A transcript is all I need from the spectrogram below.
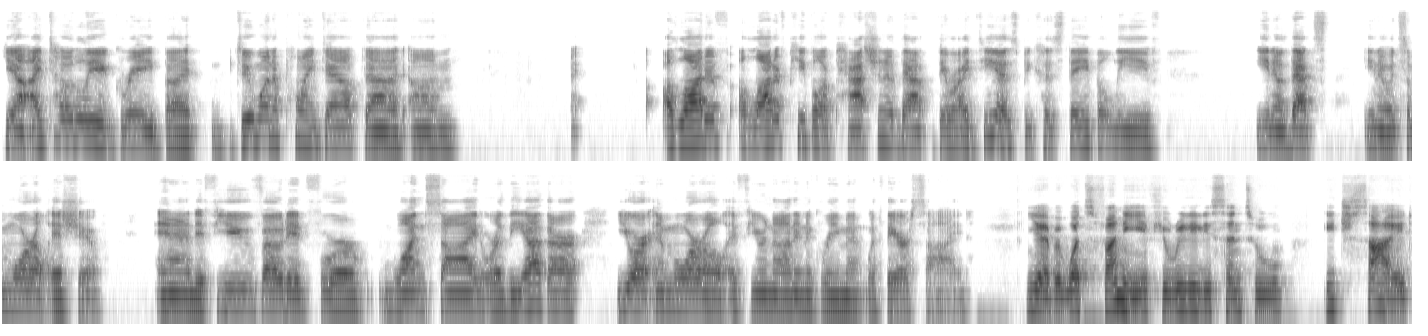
yeah i totally agree but do want to point out that um a lot of a lot of people are passionate about their ideas because they believe you know that's you know it's a moral issue. And if you voted for one side or the other you're immoral if you're not in agreement with their side. Yeah, but what's funny, if you really listen to each side,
